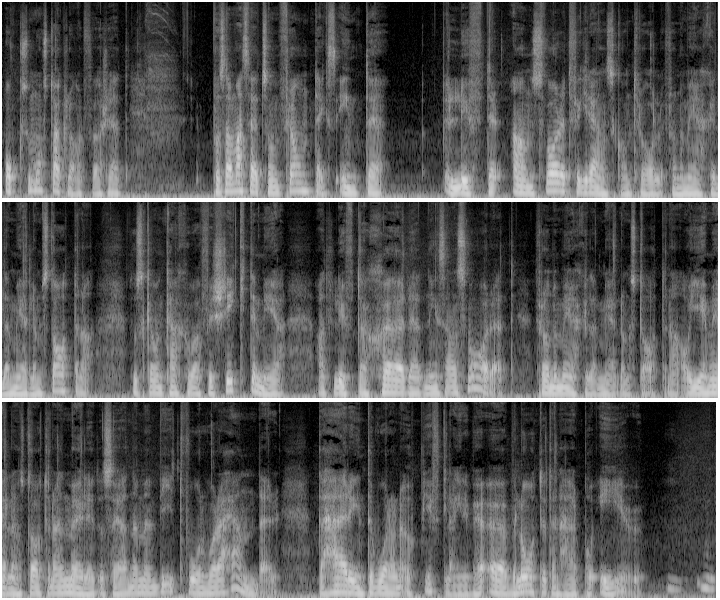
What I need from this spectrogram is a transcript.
också måste ha klart för sig att på samma sätt som Frontex inte lyfter ansvaret för gränskontroll från de enskilda medlemsstaterna så ska man kanske vara försiktig med att lyfta sjöräddningsansvaret från de enskilda medlemsstaterna och ge medlemsstaterna en möjlighet att säga nej men vi tvår våra händer. Det här är inte vår uppgift längre, vi har överlåtit den här på EU. Mm.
